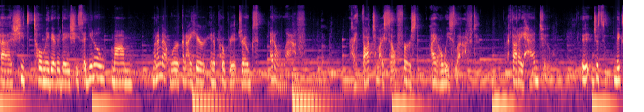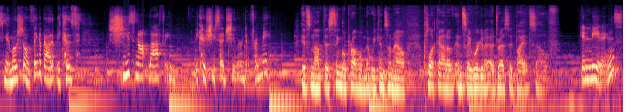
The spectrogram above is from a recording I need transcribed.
uh, she told me the other day, she said, You know, mom, when I'm at work and I hear inappropriate jokes, I don't laugh. I thought to myself first, I always laughed. I thought I had to. It just makes me emotional to think about it because she's not laughing because she said she learned it from me. It's not this single problem that we can somehow pluck out of and say we're going to address it by itself in meetings,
